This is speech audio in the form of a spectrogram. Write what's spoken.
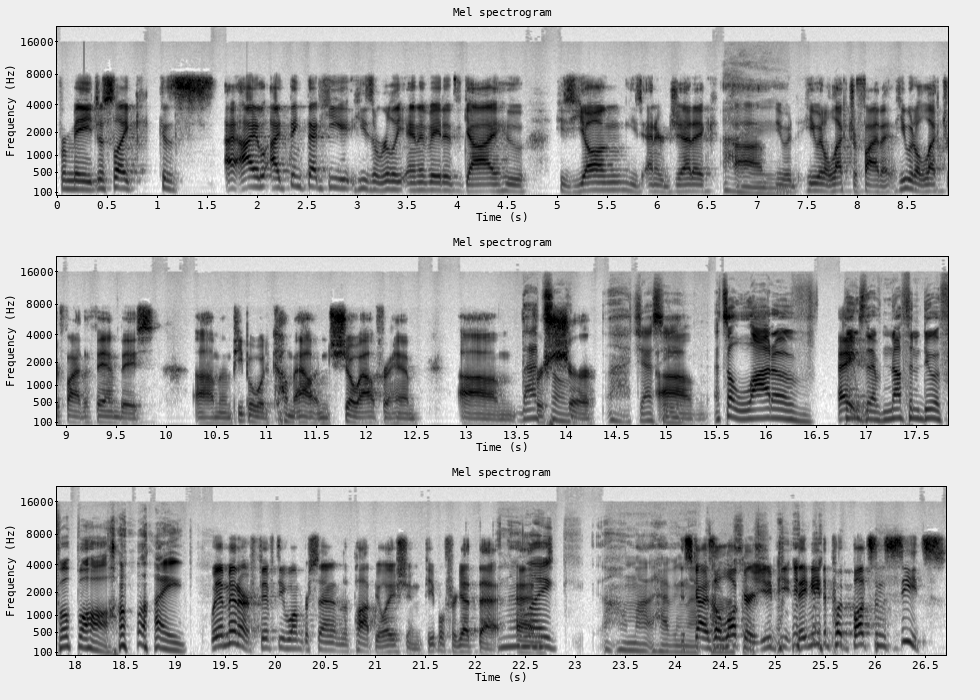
for me, just like because I, I I think that he he's a really innovative guy who he's young, he's energetic. Um, I- he would he would electrify the he would electrify the fan base, um, and people would come out and show out for him, um, for a- sure. Ah, Jesse, Um, that's a lot of hey, things that have nothing to do with football. like, women are fifty one percent of the population. People forget that. and they're And like, oh, I'm not having this that guy's a looker. You, they need to put butts in seats.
